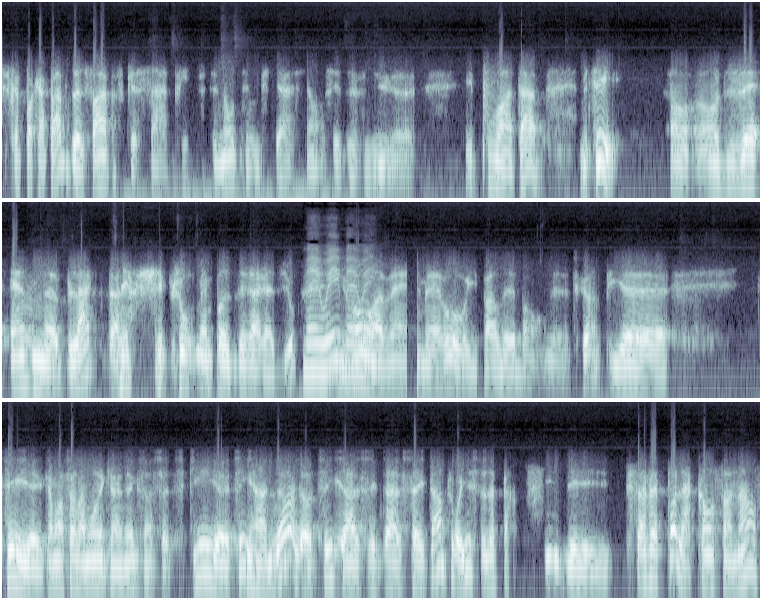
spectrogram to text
Je serais pas capable de le faire parce que ça a pris toute une autre signification. C'est devenu épouvantable. Mais tu sais, on, on disait N Black dans les, je sais j'ose même pas le dire à la radio. Ben oui, ben Yvon oui. avait un numéro où il parlait, bon, en tout cas, puis, euh, tu sais, euh, comment faire l'amour avec un ex sans se fatiguer, euh, tu sais, il y en a, là, tu sais, ça a été employé, ça faisait partie des... Ça n'avait pas la consonance.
